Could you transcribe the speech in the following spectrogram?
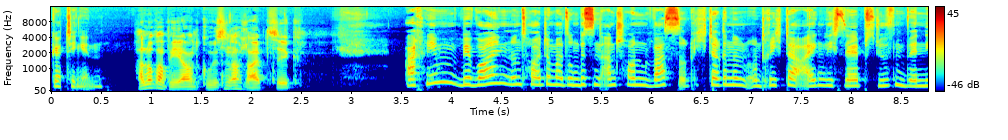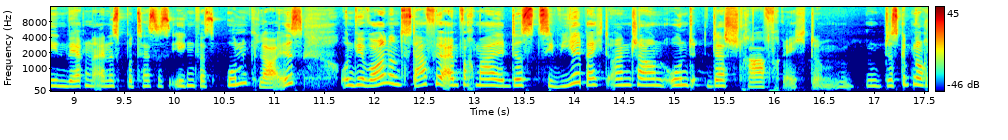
Göttingen. Hallo Rabea und Grüße nach Leipzig. Achim, wir wollen uns heute mal so ein bisschen anschauen, was Richterinnen und Richter eigentlich selbst dürfen, wenn ihnen während eines Prozesses irgendwas unklar ist. Und wir wollen uns dafür einfach mal das Zivilrecht anschauen und das Strafrecht. Es gibt noch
